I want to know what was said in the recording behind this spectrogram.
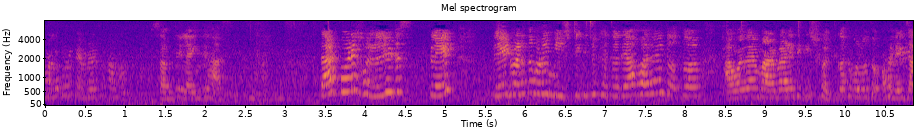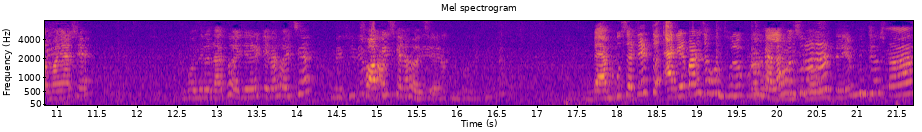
ভালো করে ক্যামেরাটা নামাও। সামথিং লাইক দি হাস। তারপরে হলো যে এটা প্লেট প্লেট মানে তো মানে মিষ্টি কিছু খেতে দেওয়া হয় তো তো আমাদের বারবারই থেকে সত্যি কথা বলব তো অনেক জামাই আসে বন্ধুরা দেখো এই জায়গায় কেনা হয়েছে ছ কেনা হয়েছে। ব্যাম্বু সেটের তো আগের বারে যখন ধুলোপুরের মেলা হয়েছিল না। পাতার।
